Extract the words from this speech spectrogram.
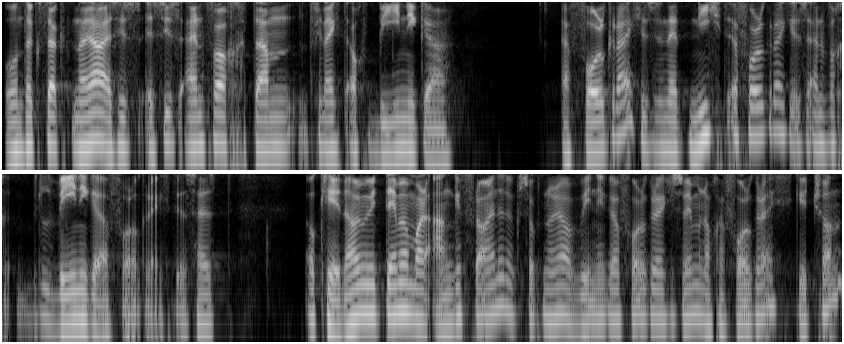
Und hat gesagt, naja, es ist, es ist einfach dann vielleicht auch weniger erfolgreich. Es ist nicht nicht erfolgreich, es ist einfach ein bisschen weniger erfolgreich. Das heißt, okay, da habe ich mit dem mal angefreundet und gesagt, naja, weniger erfolgreich ist immer noch erfolgreich, geht schon.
